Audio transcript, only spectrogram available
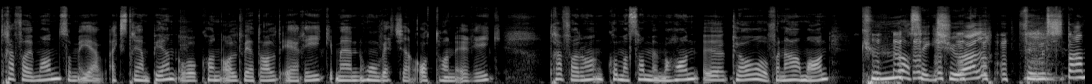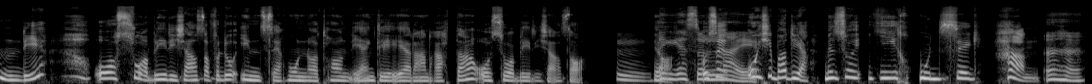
treffer en mann som er ekstremt pen og kan alt, vet alt, er rik, men hun vet ikke at han er rik. Treffer han, kommer sammen med han, klarer å fornærme han, kuer seg sjøl fullstendig, og så blir de kjærester, for da innser hun at han egentlig er den rette, og så blir de kjærester. Mm. Ja. Jeg er så Og, så, lei. og ikke bare det, men så gir hun seg hen. Uh-huh.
